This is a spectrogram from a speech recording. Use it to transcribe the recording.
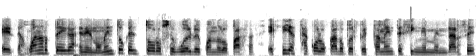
eh, Juan Ortega, en el momento que el toro se vuelve cuando lo pasa, es que ya está colocado perfectamente sin enmendarse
